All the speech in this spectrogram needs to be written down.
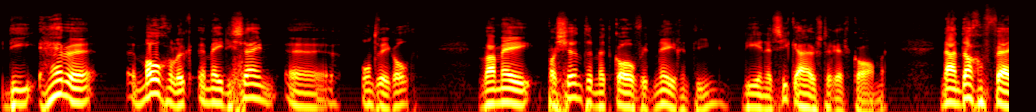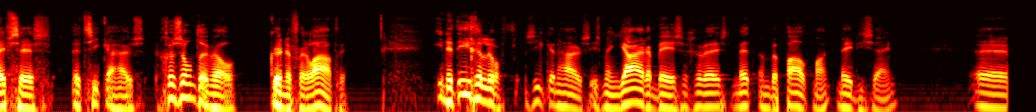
Die hebben mogelijk een medicijn uh, ontwikkeld. Waarmee patiënten met COVID-19 die in het ziekenhuis terechtkomen na een dag of vijf, zes het ziekenhuis gezond en wel kunnen verlaten. In het Igelov ziekenhuis is men jaren bezig geweest met een bepaald medicijn. Uh,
